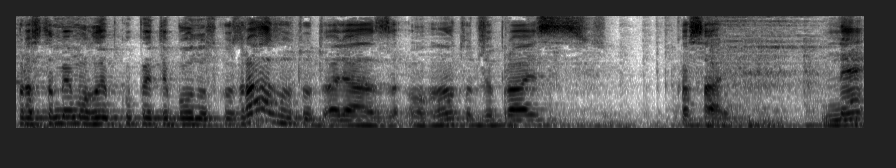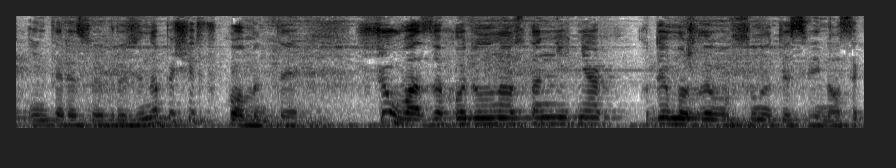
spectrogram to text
просто ми могли б купити бонуску зразу тут аля. Ага, тут же прайс косарь. Не інтересує, друзі. Напишіть в коменти, що у вас заходило на останніх днях, куди можливо всунути свій носик.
